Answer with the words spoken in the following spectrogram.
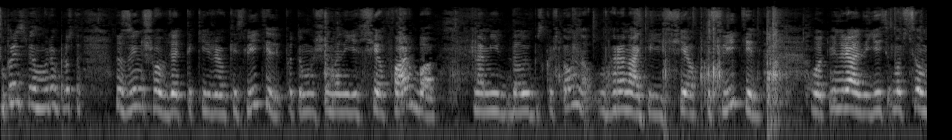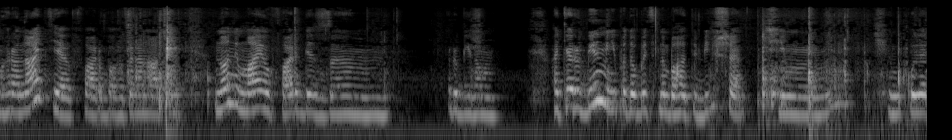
В принципі, ми можемо просто з іншого взяти такий же окислитель, тому що в мене є ще фарба. Нам її дали безкоштовно. В гранаті є ще окислитель. От, він реально є во всьому гранаті фарба з гранатом, але немає у фарбі з рубіном. Хоча рубін мені подобається набагато більше, чим, чим колір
